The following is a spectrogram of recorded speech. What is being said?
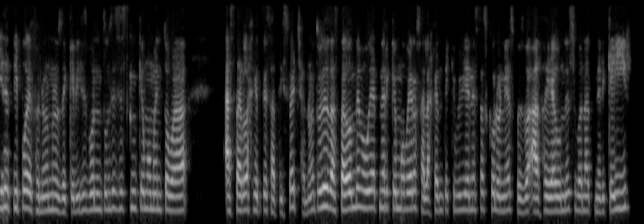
y ese tipo de fenómenos de que dices, bueno, entonces es en qué momento va a estar la gente satisfecha, ¿no? Entonces, ¿hasta dónde me voy a tener que mover? O sea, la gente que vivía en estas colonias, pues hacia dónde se van a tener que ir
